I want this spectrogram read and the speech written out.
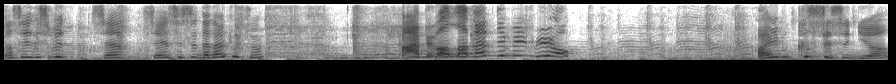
Ya senin ismin sen senin sesin neden kötü? Abi vallahi ben de bilmiyorum. Ay bu kız sesin ya.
